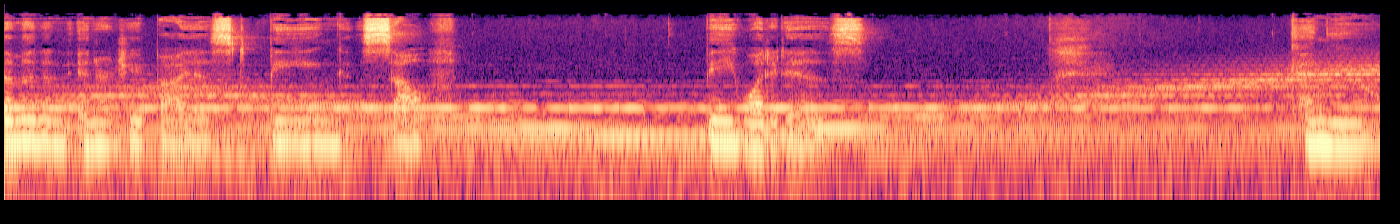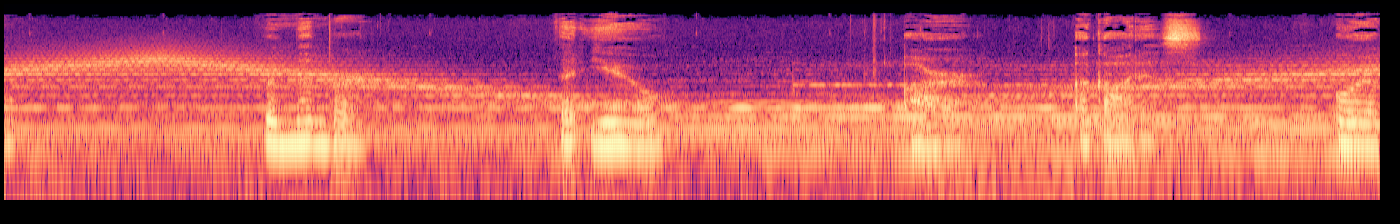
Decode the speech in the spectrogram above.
feminine energy biased being self be what it is? Can you remember that you are a goddess or a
